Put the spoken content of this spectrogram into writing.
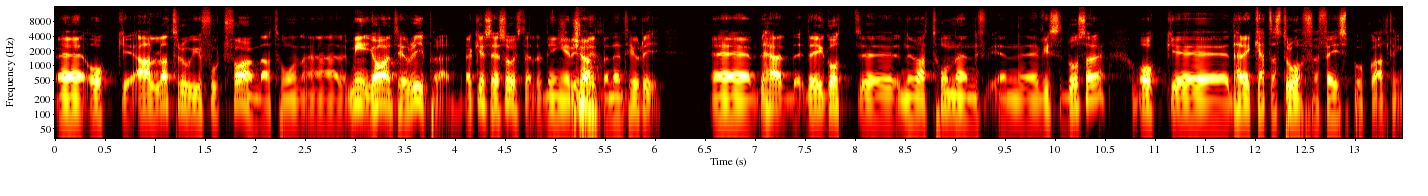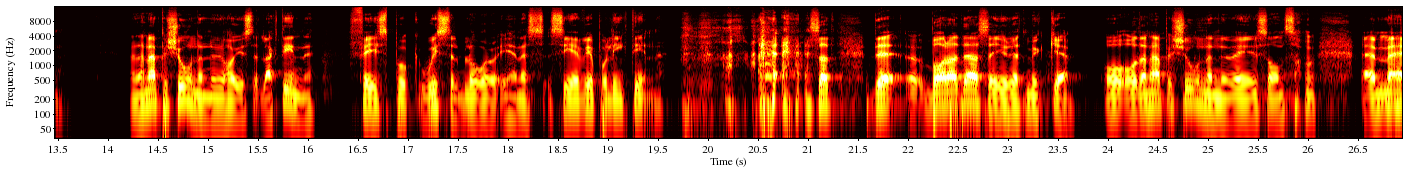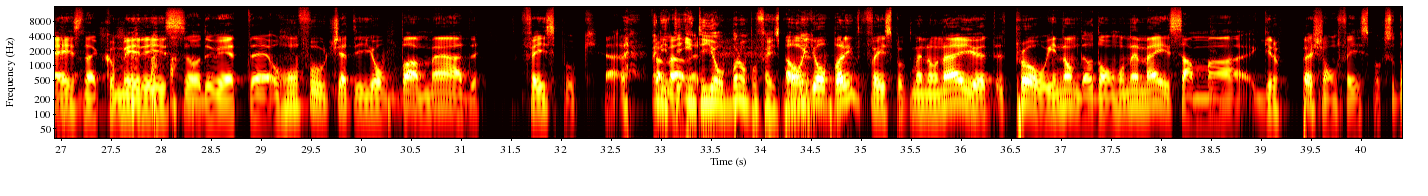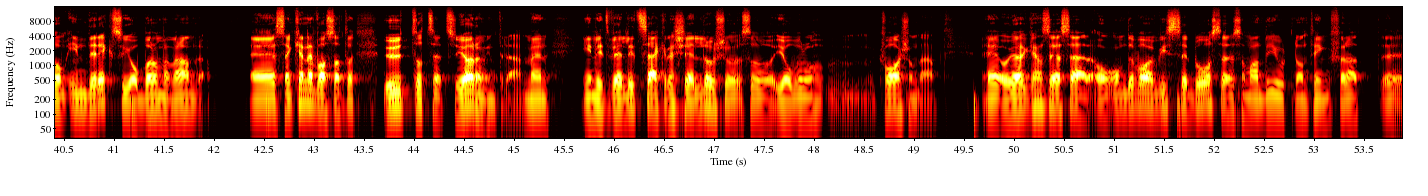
Eh, och alla tror ju fortfarande att hon är... Min, jag har en teori på det här. Jag kan ju säga så istället. Det är ingen Kör. rimligt, men det är en teori. Eh, det, här, det, det har ju gått eh, nu att hon är en, en eh, visselblåsare och eh, det här är katastrof för Facebook och allting. Men den här personen nu har ju lagt in Facebook whistleblower i hennes CV på LinkedIn. Så att det, bara det säger ju rätt mycket. Och, och den här personen nu är ju sån som är med i såna här committees och du vet, eh, och hon fortsätter jobba med Facebook här Men inte, framöver. inte jobbar de på Facebook Ja, hon nu? jobbar inte på Facebook, men hon är ju ett, ett pro inom det och de, hon är med i samma grupper som Facebook, så de indirekt så jobbar de med varandra. Eh, sen kan det vara så att utåt sett så gör de inte det, men enligt väldigt säkra källor så, så jobbar de kvar som det. Eh, och jag kan säga så här, om, det var en visselblåsare som hade gjort någonting för att eh,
